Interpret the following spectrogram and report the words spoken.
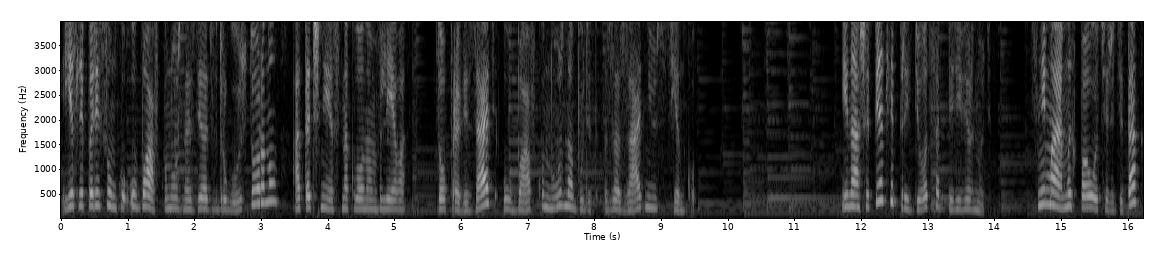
Если по рисунку убавку нужно сделать в другую сторону, а точнее с наклоном влево, то провязать убавку нужно будет за заднюю стенку. И наши петли придется перевернуть. Снимаем их по очереди так,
